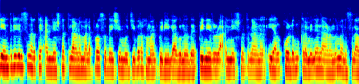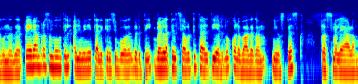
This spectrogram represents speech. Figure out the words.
കേന്ദ്രീകരിച്ച് നടത്തിയ അന്വേഷണത്തിലാണ് മലപ്പുറം സ്വദേശി മുജീബ് റഹ്മാൻ പിടിയിലാകുന്നത്. പിന്നീടുള്ള അന്വേഷണത്തിലാണ് ഇയാൾ കൊടും ക്രിമിനലാണെന്ന് മനസ്സിലാകുന്നത്. പേരാമ്പ്ര സംഭവത്തിൽ അനുവിനെ തലക്കിടിച്ച് ബോധം കെടുത്തി വെള്ളത്തിൽ ചവിട്ടി താഴ്ത്തിയായിരുന്നു കൊലപാതകം. News desk press Malayalam.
